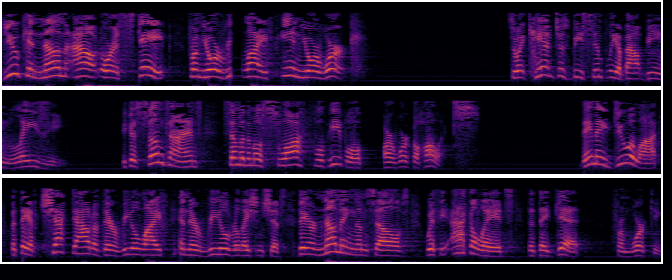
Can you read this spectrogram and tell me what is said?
you can numb out or escape from your real life in your work. So it can't just be simply about being lazy. Because sometimes some of the most slothful people are workaholics. They may do a lot, but they have checked out of their real life and their real relationships. They are numbing themselves with the accolades that they get from working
